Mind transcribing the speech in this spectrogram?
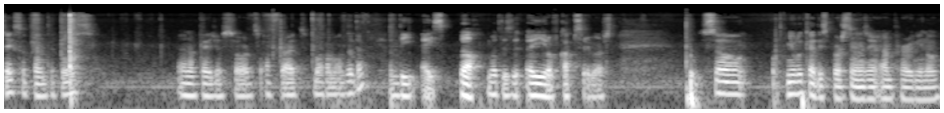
Six of Pentacles. And a page of swords upright bottom of the deck. The ace. Well what is the eight of cups reversed? So you look at this person as an emperor you know.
